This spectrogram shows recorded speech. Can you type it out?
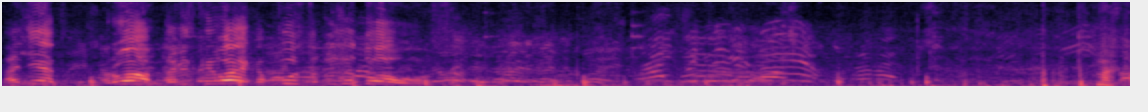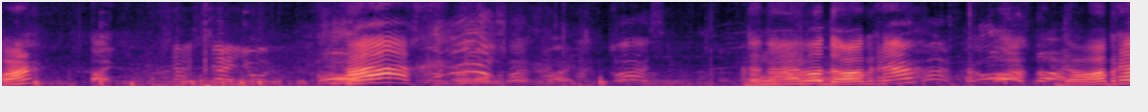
А Ром, та відкривай капуста, дуже довго. Марко. Ах! Данило, добре. Добре.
